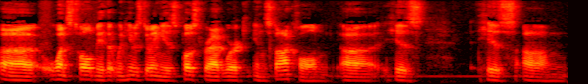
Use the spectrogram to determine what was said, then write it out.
Uh, once told me that when he was doing his post grad work in Stockholm, uh, his his um,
